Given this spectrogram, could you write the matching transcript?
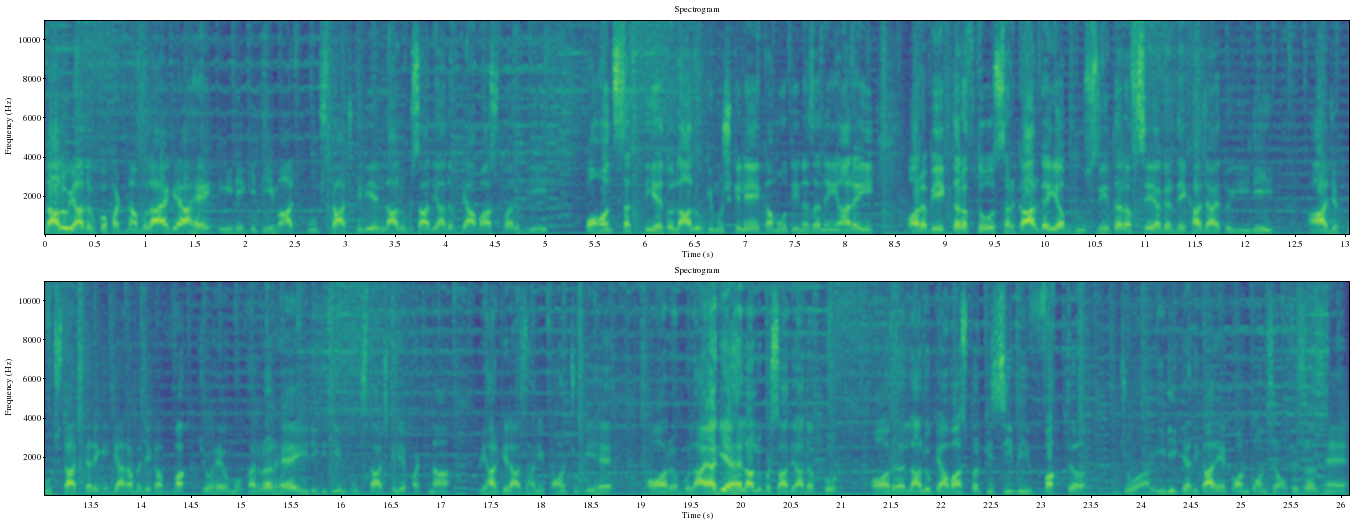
लालू यादव को पटना बुलाया गया है। ईडी की टीम आज पूछताछ के लिए लालू प्रसाद यादव के आवास पर भी पहुँच सकती है। तो लालू की मुश्किलें कम होती नज़र नहीं आ रही। और अब एक तरफ़ तो सरकार गई, अब दूसरी तरफ़ से अगर देखा जाए तो ईडी आज पूछताछ करेगी। 11 बजे का वक्त जो है वो मुकर्र है। ईडी की टीम पूछताछ के लिए पटना, बिहार की राजधानी पहुँच चुकी है और बुलाया गया है लालू प्रसाद यादव को। और लालू के आवास पर किसी भी वक्त जो ईडी के अधिकारी हैं कौन कौन से ऑफिसर्स हैं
